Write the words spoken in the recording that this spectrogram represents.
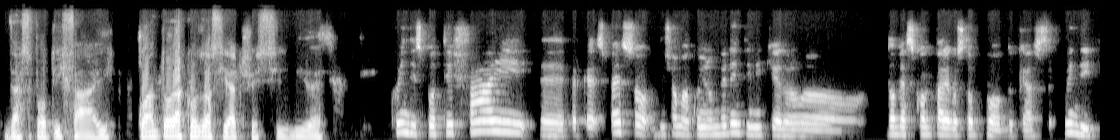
da Spotify quanto la cosa sia accessibile. Quindi Spotify, eh, perché spesso diciamo alcuni non vedenti mi chiedono dove ascoltare questo podcast. Quindi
